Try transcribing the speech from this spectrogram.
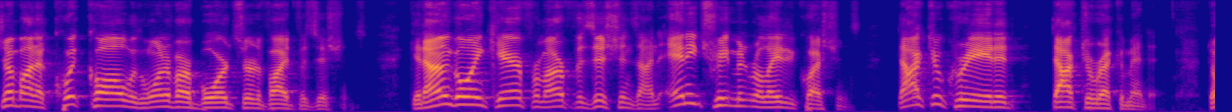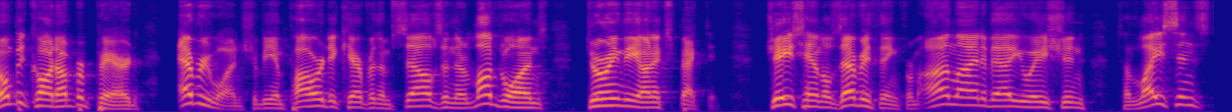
jump on a quick call with one of our board certified physicians. Get ongoing care from our physicians on any treatment related questions. Doctor created, doctor recommended. Don't be caught unprepared. Everyone should be empowered to care for themselves and their loved ones during the unexpected. Jase handles everything from online evaluation to licensed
